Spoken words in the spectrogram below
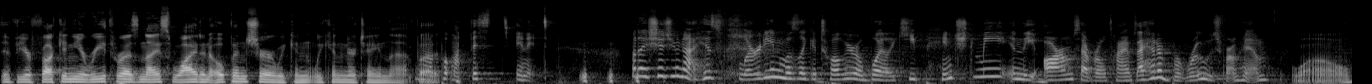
if your fucking urethra is nice, wide, and open, sure, we can we can entertain that. I'll But put my fist in it. but I shit you not, his flirting was like a 12 year old boy. Like he pinched me in the arm several times. I had a bruise from him, wow,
